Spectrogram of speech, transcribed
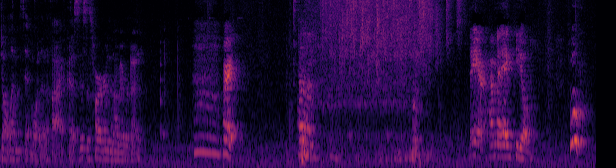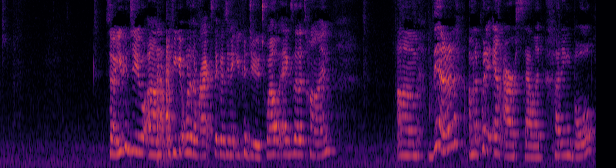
don't let them sit more than the five because this is harder than I've ever done. All right. Um, there, So you can do, um, if you get one of the racks that goes in it, you can do 12 eggs at a time. Um, then I'm gonna put it in our salad cutting bowl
